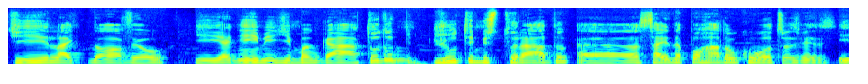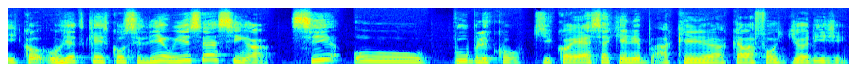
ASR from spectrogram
de light novel, de anime, de mangá, tudo junto e misturado, ah, saindo da porrada um com o outro às vezes. E o jeito que eles conciliam isso é assim, ó. Se o público que conhece aquele, aquele, aquela fonte de origem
